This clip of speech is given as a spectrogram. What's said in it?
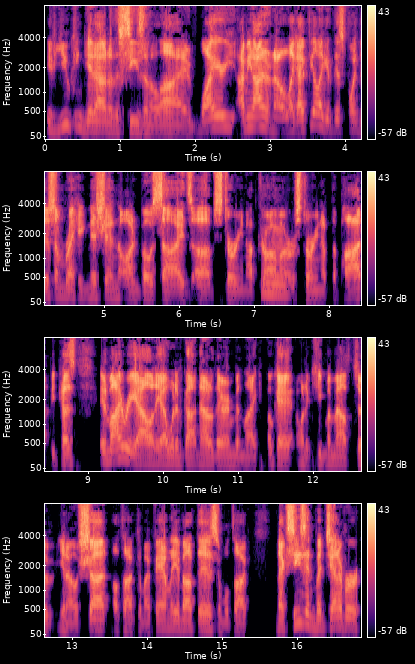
if you can get out of the season alive, why are you? I mean, I don't know. Like, I feel like at this point, there's some recognition on both sides of stirring up drama mm-hmm. or stirring up the pot. Because in my reality, I would have gotten out of there and been like, okay, I want to keep my mouth to, you know, shut. I'll talk to my family about this and we'll talk next season. But Jennifer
